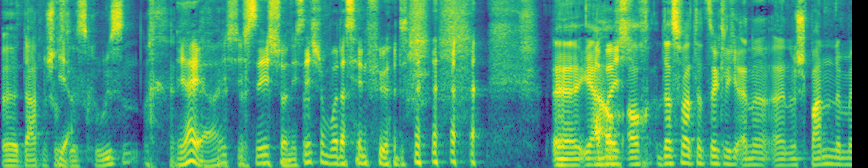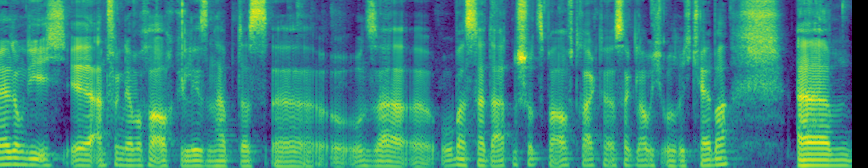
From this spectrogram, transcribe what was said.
äh, Datenschutz Ja. lässt grüßen. Ja, ja, ich, ich sehe schon. Ich sehe schon, wo das hinführt. Äh, ja, Aber auch, ich- auch das war tatsächlich eine, eine spannende Meldung, die ich äh, Anfang der Woche auch gelesen habe, dass äh, unser äh, oberster Datenschutzbeauftragter ist er, glaube ich, Ulrich Kelber, ähm,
